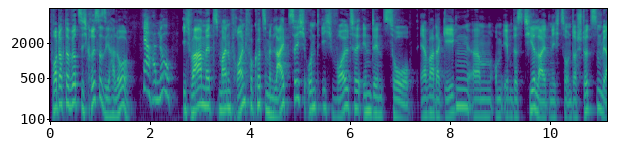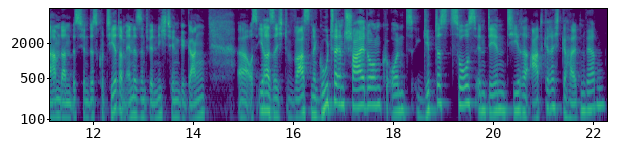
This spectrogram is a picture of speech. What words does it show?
Frau Dr. Würz, ich grüße Sie. Hallo. Ja, hallo. Ich war mit meinem Freund vor kurzem in Leipzig und ich wollte in den Zoo. Er war dagegen, ähm, um eben das Tierleid nicht zu unterstützen. Wir haben dann ein bisschen diskutiert. Am Ende sind wir nicht hingegangen. Äh, aus Ihrer Sicht war es eine gute Entscheidung und gibt es Zoos, in denen Tiere artgerecht gehalten werden?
